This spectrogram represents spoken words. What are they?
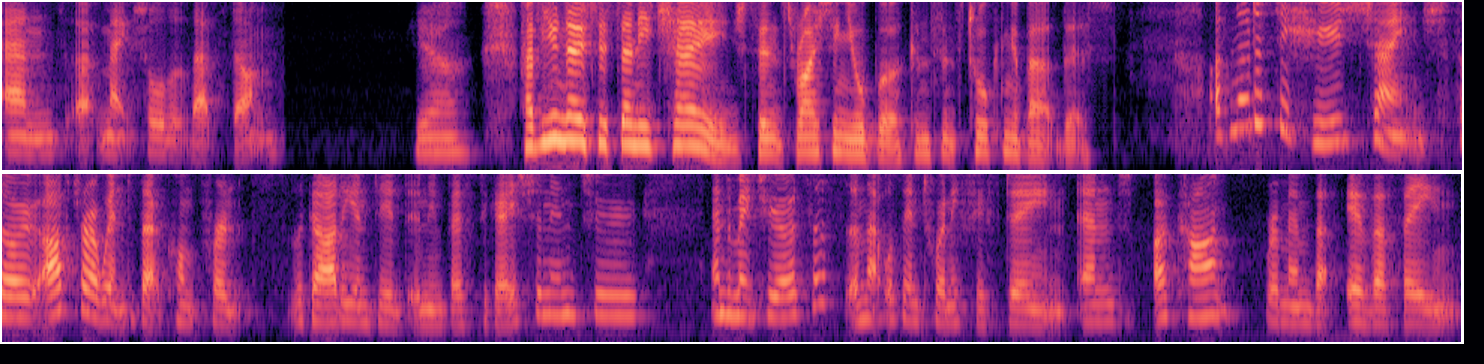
and uh, make sure that that's done. Yeah. Have you noticed any change since writing your book and since talking about this? I've noticed a huge change. So after I went to that conference, The Guardian did an investigation into endometriosis, and that was in 2015. And I can't remember ever seeing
